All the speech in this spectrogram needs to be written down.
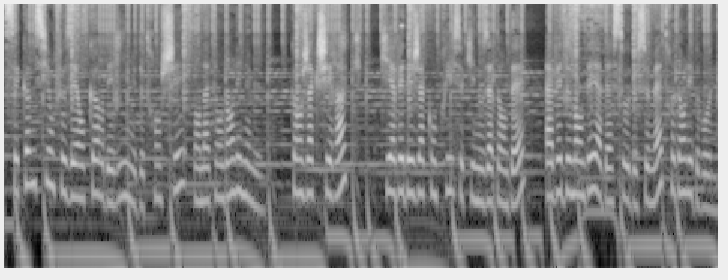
C'est comme si on faisait encore des lignes de tranchées en attendant l'ennemi. Quand Jacques Chirac, qui avait déjà compris ce qui nous attendait, avait demandé à Dassault de se mettre dans les drones.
